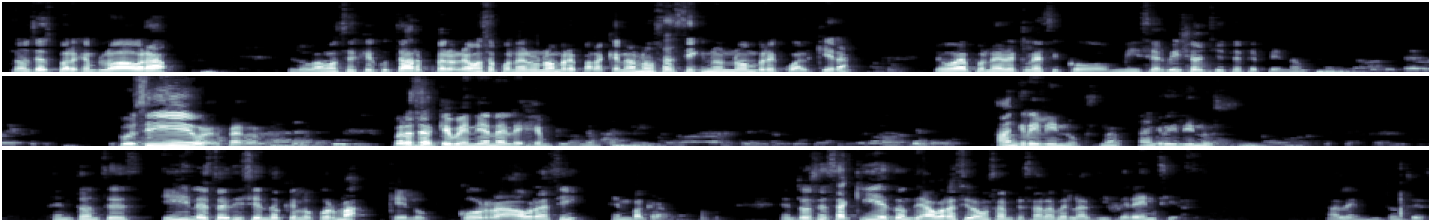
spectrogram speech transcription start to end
Entonces, por ejemplo, ahora lo vamos a ejecutar, pero le vamos a poner un nombre. Para que no nos asigne un nombre cualquiera, le voy a poner el clásico mi servicio HTTP, ¿no? Pues sí, pero, pero es el que venía en el ejemplo, ¿no? Angry Linux, ¿no? Angry Linux. Entonces, y le estoy diciendo que lo forma, que lo corra ahora sí en background. Entonces aquí es donde ahora sí vamos a empezar a ver las diferencias. ¿Vale? Entonces,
